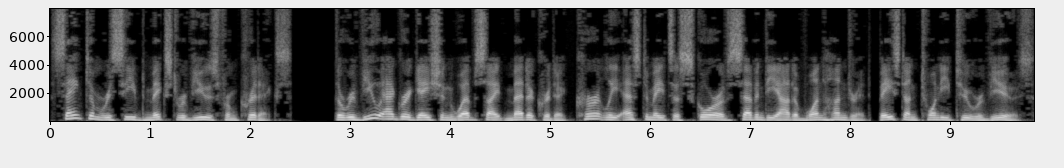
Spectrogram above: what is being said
Sanctum received mixed reviews from critics. The review aggregation website Metacritic currently estimates a score of 70 out of 100, based on 22 reviews.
